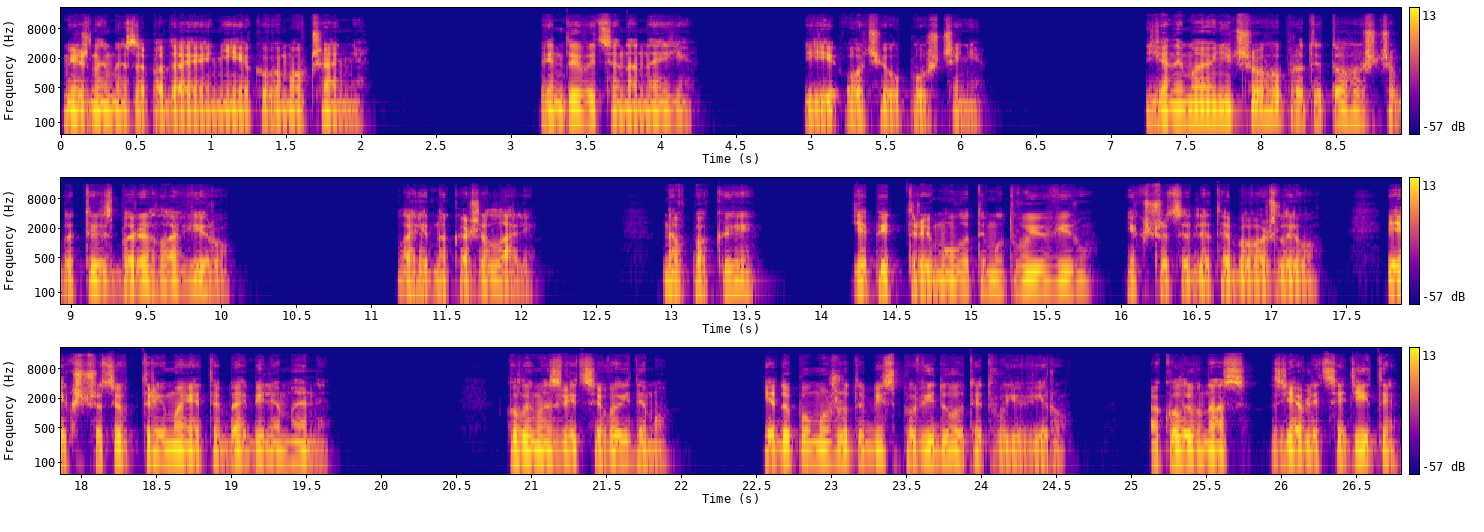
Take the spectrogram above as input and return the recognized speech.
Між ними западає ніякове мовчання. Він дивиться на неї, її очі опущені. Я не маю нічого проти того, щоби ти зберегла віру, лагідно каже Лалі. Навпаки, я підтримуватиму твою віру, якщо це для тебе важливо, і якщо це втримає тебе біля мене. Коли ми звідси вийдемо, я допоможу тобі сповідувати твою віру, а коли в нас з'являться діти,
